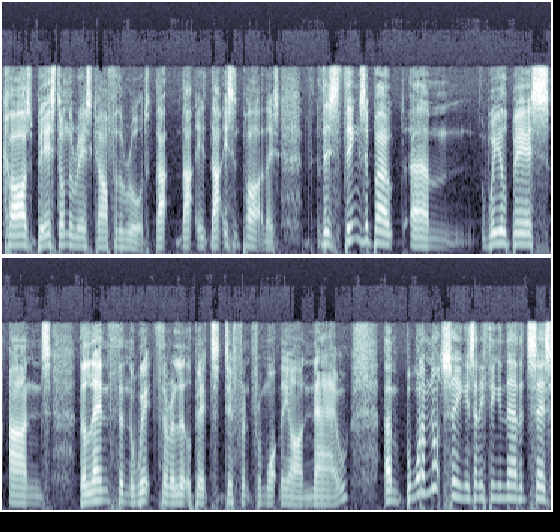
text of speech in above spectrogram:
cars based on the race car for the road. That that is that isn't part of this. There's things about um, wheelbase and the length and the width are a little bit different from what they are now. Um, but what I'm not seeing is anything in there that says,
